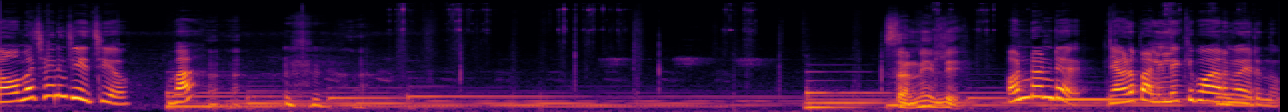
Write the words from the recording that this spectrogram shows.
തോമച്ചനും ചേച്ചിയോ? വാ. സണ്ണി ഇല്ലേ? ഉണ്ടുണ്ട്. ഞങ്ങൾ പള്ളിയിലേക്ക് പോയിറങ്ങുമായിരുന്നു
